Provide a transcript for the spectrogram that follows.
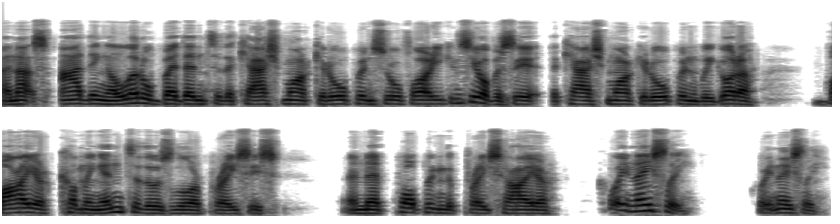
and that's adding a little bit into the cash market open so far. You can see obviously the cash market open, we got a buyer coming into those lower prices and then popping the price higher quite nicely, quite nicely.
